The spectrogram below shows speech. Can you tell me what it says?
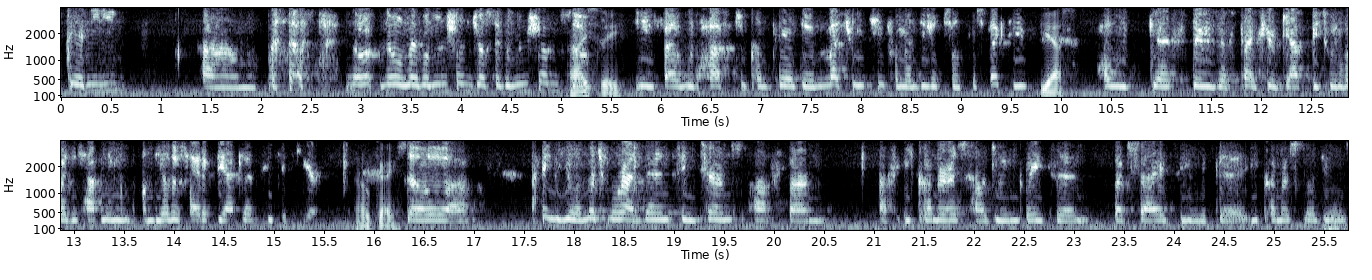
steady. Um, no no revolution, just evolution. So I see. If I would have to compare the maturity from a digital perspective, Yes. I would guess there is a five year gap between what is happening on the other side of the Atlantic and here. Okay. So uh, I think you are much more advanced in terms of um, of e-commerce, how to integrate uh, websites with uh, e-commerce modules,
